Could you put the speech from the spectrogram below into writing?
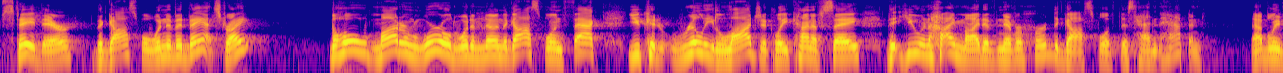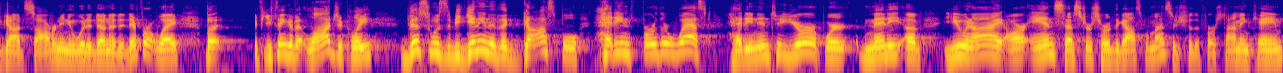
stayed there, the gospel wouldn't have advanced, right? The whole modern world would have known the gospel. In fact, you could really logically kind of say that you and I might have never heard the gospel if this hadn't happened. Now, I believe God's sovereign and He would have done it a different way, but if you think of it logically, this was the beginning of the gospel heading further west, heading into Europe, where many of you and I, our ancestors, heard the gospel message for the first time and came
